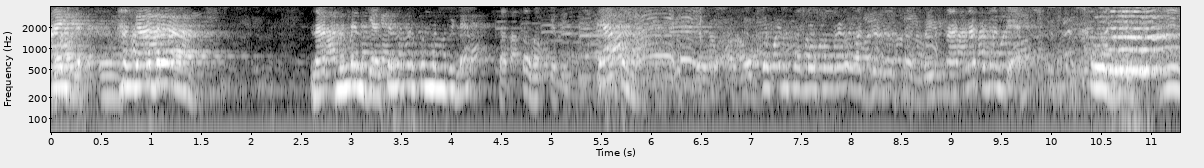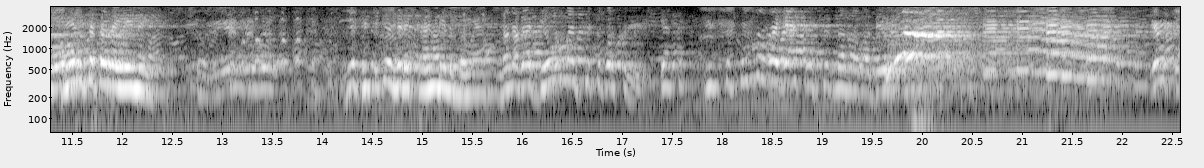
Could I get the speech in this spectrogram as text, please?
ಆಯ್ತು ಹಂಗಾದ್ರ ನಾಲ್ಕು ಮಂದಿ ನನ್ ಗೆಳತನ ಕರ್ಕೊಂಡ್ ಬಂದ್ಬಿಡ್ಲ? ಸತ್ತ ಹೋಗ್ತೇನೆ ಯಾಕ? ಒಬ್ಬಕ್ಕಿನ ಸಂಬಳಿಸೋದ್ರಾಗ ವಜ್ರ ನಾಲ್ಕು ನಾಲ್ಕು ಮಂದಿ ಹೌದು ನಿಲ್ಕತಾರ ಏನೈತಿ ಎಷ್ಟು ಹೆಚ್ಚಿಗೆ ಹಿಡಿದು ಕಾಣಿಲ್ಲ ಮಯ್ಯ ನನಗ ದೇವ್ರ ಮೇಲೆ ಸಿಟ್ಟು ಬರ್ತೀರಿ ಇಷ್ಟು ಸುಂದರವಾಗಿ ಯಾಕೆ ಕೊಡ್ಸಿದ್ ನನ್ನ ದೇವ್ರ? ಯಾಕೆ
